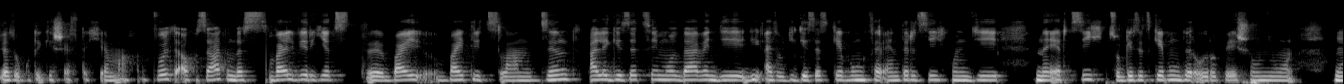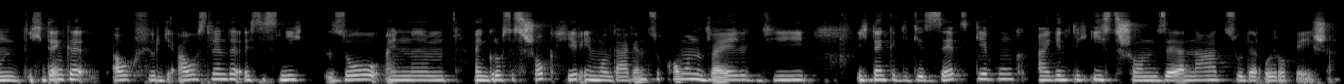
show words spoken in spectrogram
also gute Geschäfte hier machen. Ich wollte auch sagen, dass, weil wir jetzt äh, bei Beitrittsland sind, alle Gesetze in Moldawien, die, die, also die Gesetzgebung verändert sich und die nähert sich zur Gesetzgebung der Europäischen Union. Und ich denke, auch für die Ausländer, es ist nicht so ein, ein großes Schock, hier in Moldawien zu kommen, weil die, ich denke, die Gesetzgebung eigentlich ist schon sehr nah zu der europäischen.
